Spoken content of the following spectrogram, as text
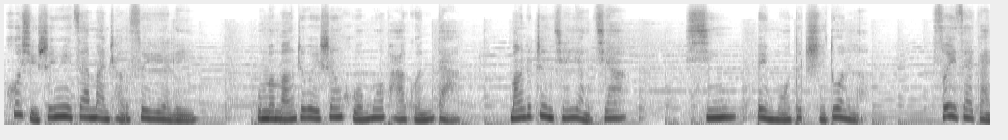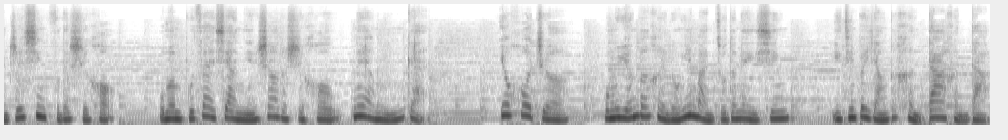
或许是因为在漫长岁月里，我们忙着为生活摸爬滚打，忙着挣钱养家，心被磨得迟钝了，所以在感知幸福的时候，我们不再像年少的时候那样敏感；又或者，我们原本很容易满足的内心，已经被养得很大很大，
